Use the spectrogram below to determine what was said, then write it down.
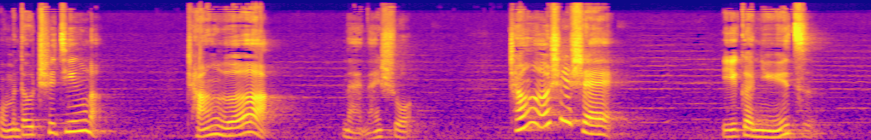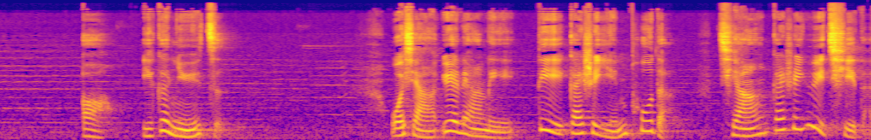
我们都吃惊了。嫦娥，奶奶说：“嫦娥是谁？”一个女子。哦，一个女子。我想，月亮里地该是银铺的，墙该是玉砌的，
